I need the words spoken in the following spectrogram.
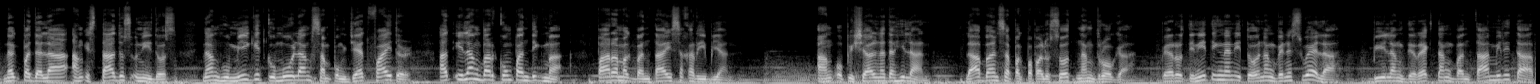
nagpadala ang Estados Unidos ng humigit kumulang 10 jet fighter at ilang barkong pandigma para magbantay sa Caribbean. Ang opisyal na dahilan, laban sa pagpapalusot ng droga, pero tinitingnan ito ng Venezuela bilang direktang banta militar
